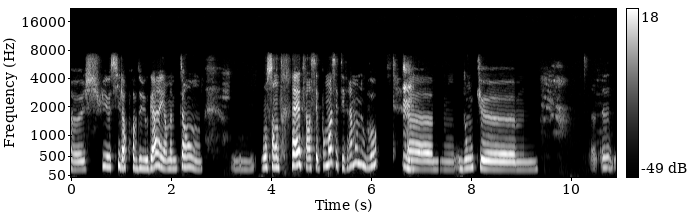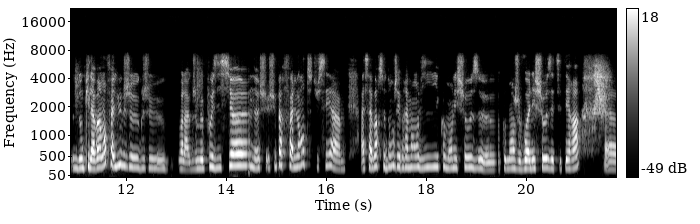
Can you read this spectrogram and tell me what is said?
euh, je suis aussi leur prof de yoga et en même temps, on, on s'entraide. Enfin, c'est pour moi, c'était vraiment nouveau. Mmh. donc euh, donc il a vraiment fallu que je, que je voilà que je me positionne. Je, je suis parfois lente, tu sais, à, à savoir ce dont j'ai vraiment envie, comment les choses, euh, comment je vois les choses, etc. Euh,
